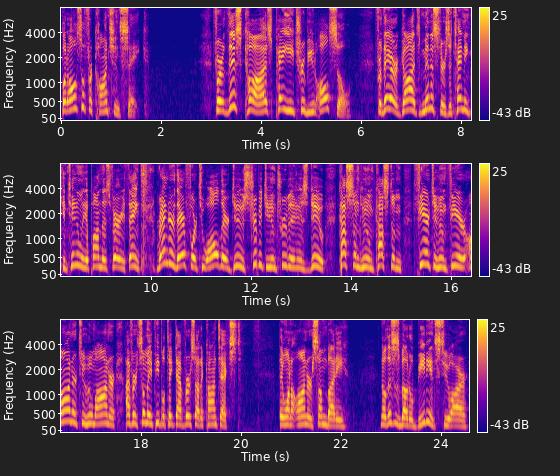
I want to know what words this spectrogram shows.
but also for conscience sake. For this cause pay ye tribute also, for they are God's ministers, attending continually upon this very thing. Render therefore to all their dues, tribute to whom tribute is due, custom to whom custom, fear to whom fear, honor to whom honor. I've heard so many people take that verse out of context. They want to honor somebody. No, this is about obedience to our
